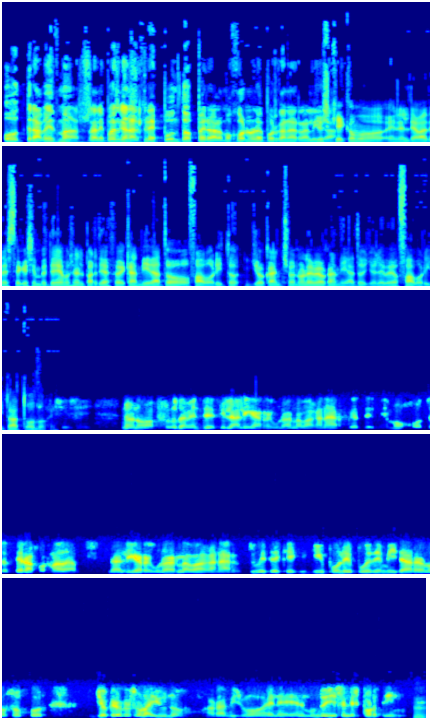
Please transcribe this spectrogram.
otra vez más. O sea, le puedes ganar Es que- tres puntos, pero a lo mejor no le puedes ganar la Yo liga. es que, como en el debate este que siempre teníamos en el partidazo de candidato favorito, yo, Cancho, no le veo candidato, yo le veo favorito a todo. ¿eh? sí sí no no absolutamente es decir la liga regular la va a ganar fíjate me mojo tercera jornada la liga regular la va a ganar tú dices que qué equipo le puede mirar a los ojos yo creo que solo hay uno ahora mismo en el mundo y es el Sporting Hmm.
